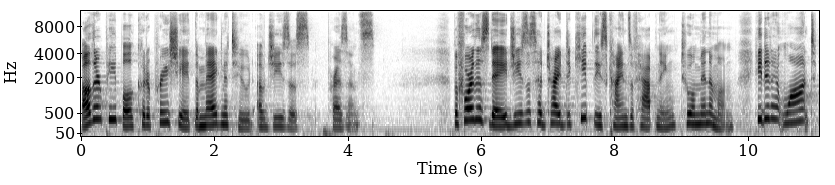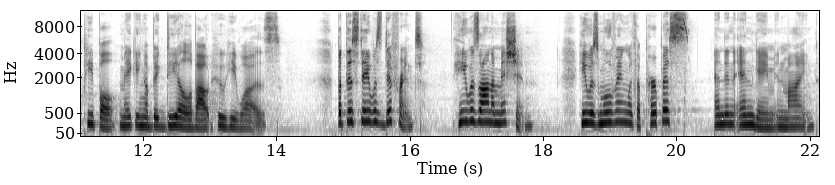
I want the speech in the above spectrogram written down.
other people could appreciate the magnitude of Jesus' presence. Before this day, Jesus had tried to keep these kinds of happening to a minimum. He didn't want people making a big deal about who he was. But this day was different. He was on a mission. He was moving with a purpose and an end game in mind.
